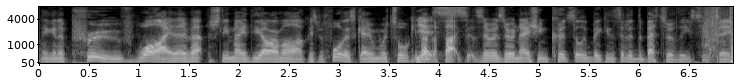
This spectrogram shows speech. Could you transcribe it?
they're going to prove why they've actually made the RMR. Because before this game, we were talking about the fact that Zero Zero Nation could still be considered the better of these two teams.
